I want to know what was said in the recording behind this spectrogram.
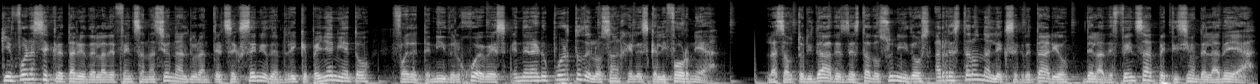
quien fuera secretario de la Defensa Nacional durante el sexenio de Enrique Peña Nieto, fue detenido el jueves en el aeropuerto de Los Ángeles, California. Las autoridades de Estados Unidos arrestaron al exsecretario de la Defensa a petición de la DEA.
